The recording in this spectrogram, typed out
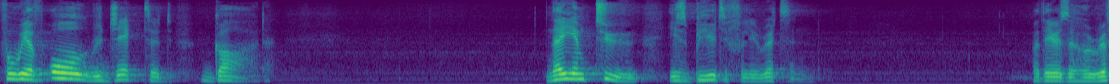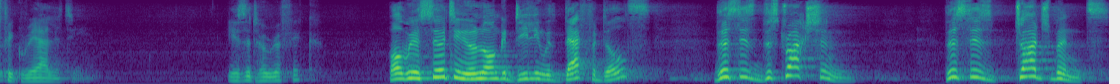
for we have all rejected God. Nahum 2 is beautifully written, but there is a horrific reality. Is it horrific? Well, we are certainly no longer dealing with daffodils. This is destruction. This is judgment.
